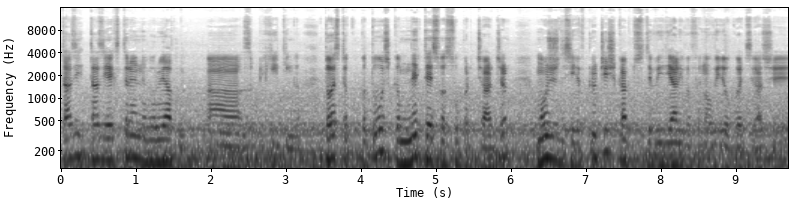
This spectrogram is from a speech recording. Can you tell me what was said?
тази, тази екстра е невероятна а, за прехитинга. Тоест, ако пътуваш към не Tesla Supercharger, можеш да си я включиш, както сте видяли в едно видео, което сега ще,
